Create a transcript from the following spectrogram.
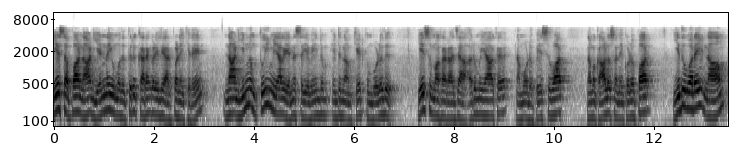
இயேசப்பா நான் என்னை உமது திருக்கரங்களிலே அர்ப்பணிக்கிறேன். நான் இன்னும் தூய்மையாக என்ன செய்ய வேண்டும்? என்று நாம் கேட்கும் பொழுது இயேசு மகாராஜா அருமையாக நம்மோடு பேசுவார் நமக்கு ஆலோசனை கொடுப்பார். இதுவரை நாம்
